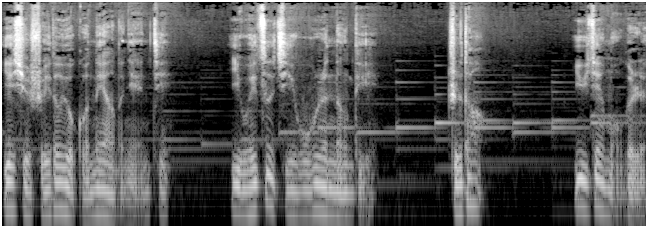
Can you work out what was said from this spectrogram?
也许谁都有过那样的年纪，以为自己无人能敌，直到遇见某个人，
